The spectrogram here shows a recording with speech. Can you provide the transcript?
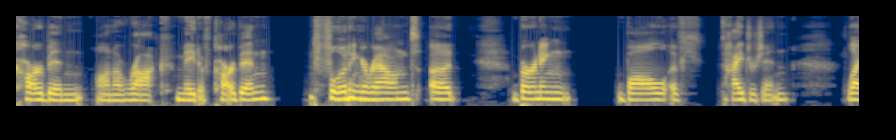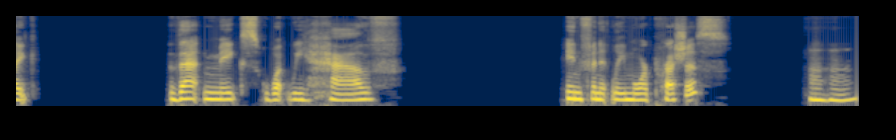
carbon on a rock made of carbon floating Mhm. around a burning ball of hydrogen, like, that makes what we have infinitely more precious. Mm-hmm.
